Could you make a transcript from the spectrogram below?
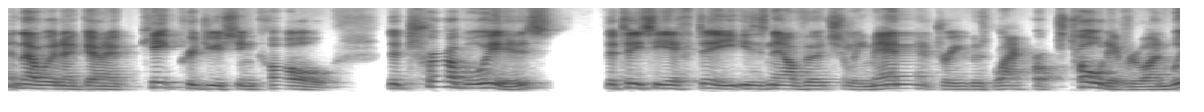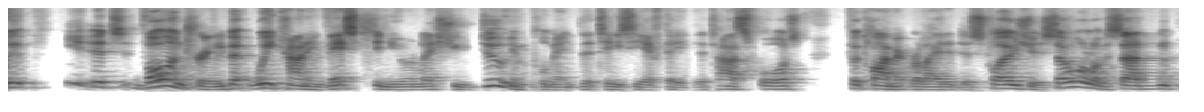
and they were going to keep producing coal. The trouble is, the TCFD is now virtually mandatory because BlackRock's told everyone it's voluntary, but we can't invest in you unless you do implement the TCFD, the Task Force for Climate Related Disclosures. So all of a sudden,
